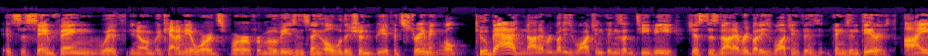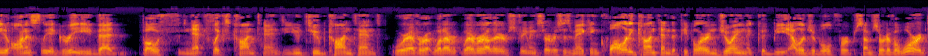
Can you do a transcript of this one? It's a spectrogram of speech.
It's the same thing with, you know, Academy Awards for, for movies and saying, oh, well, they shouldn't be if it's streaming. Well, too bad. Not everybody's watching things on TV, just as not everybody's watching things, things in theaters. I honestly agree that both Netflix content, YouTube content, wherever, whatever, whatever other streaming service is making quality content that people are enjoying that could be eligible for some sort of award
